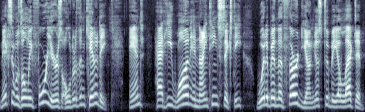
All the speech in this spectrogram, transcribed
Nixon was only four years older than Kennedy, and had he won in 1960, would have been the third youngest to be elected.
